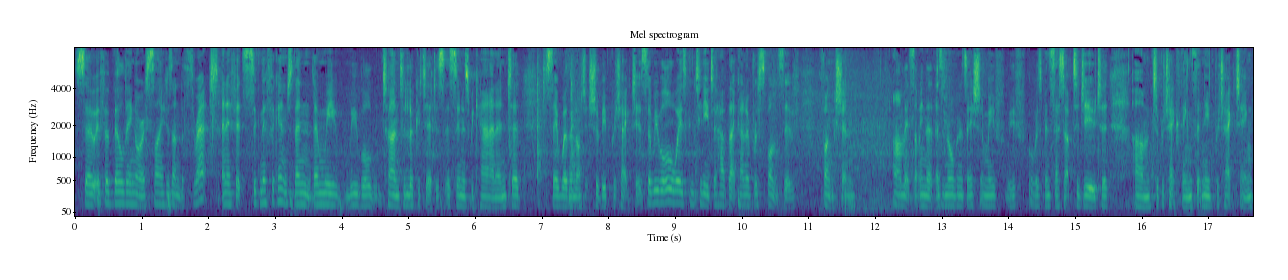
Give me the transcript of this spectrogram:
So, if a building or a site is under threat, and if it's significant, then, then we, we will turn to look at it as, as soon as we can and to, to say whether or not it should be protected. So, we will always continue to have that kind of responsive function. Um, it's something that, as an organisation, we've we've always been set up to do to um, to protect things that need protecting.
